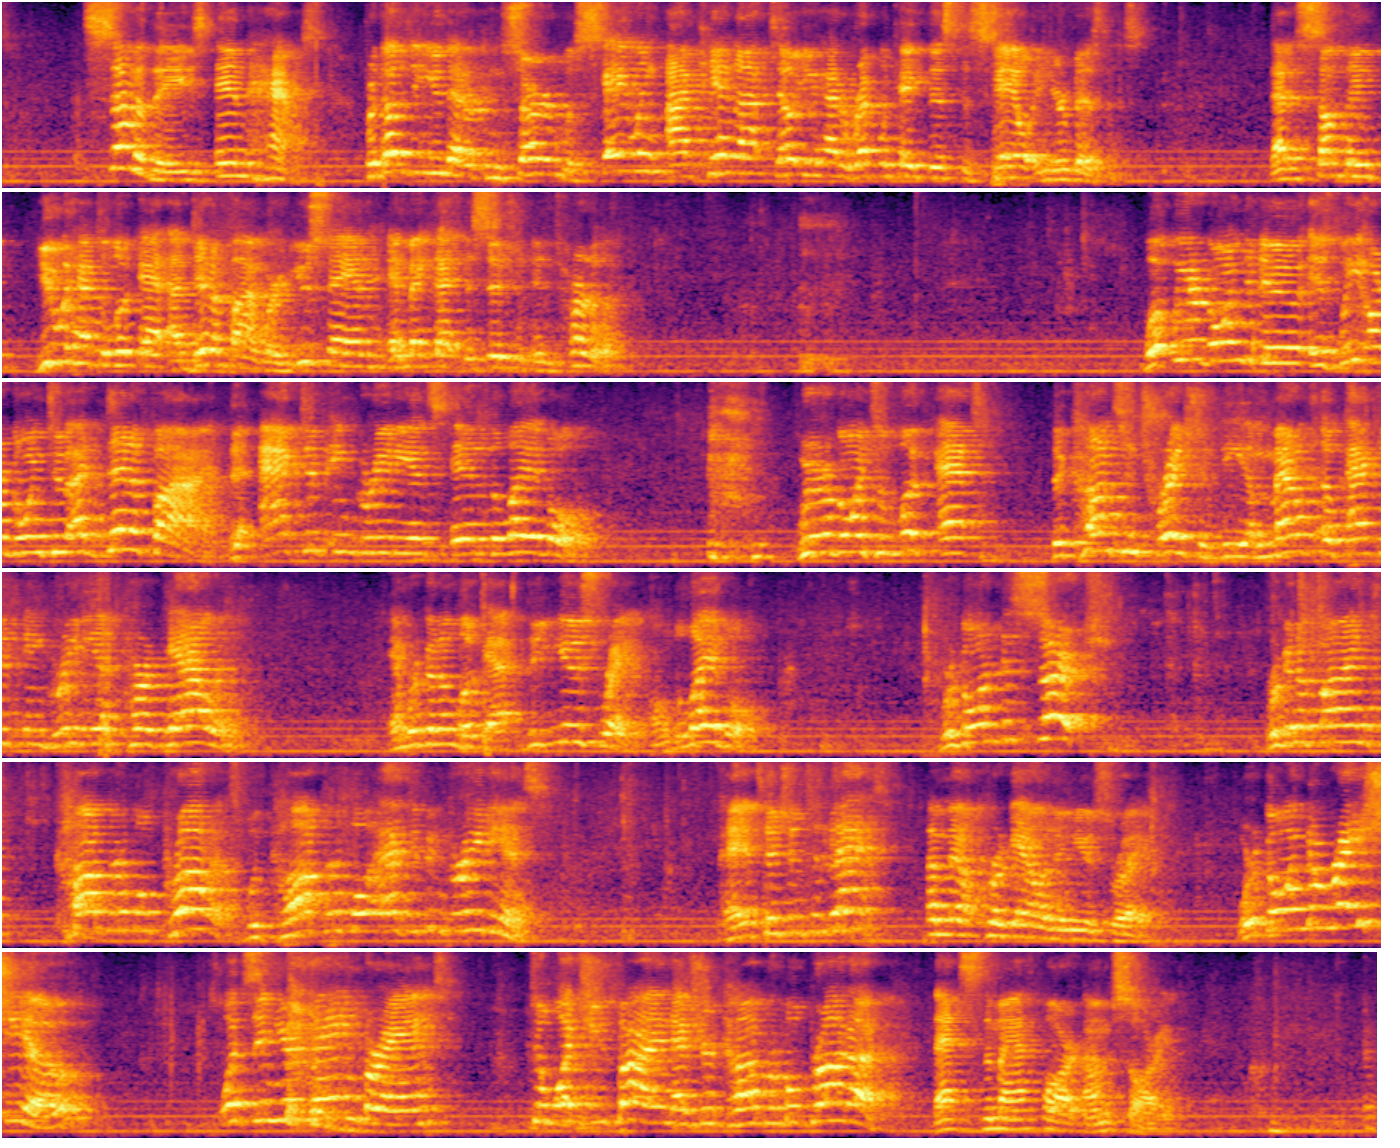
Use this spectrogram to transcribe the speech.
but some of these in-house. For those of you that are concerned with scaling, I cannot tell you how to replicate this to scale in your business. That is something you would have to look at, identify where you stand, and make that decision internally. What we are going to do is we are going to identify the active ingredients in the label. We're going to look at the concentration, the amount of active ingredient per gallon. And we're going to look at the use rate on the label. We're going to search. We're going to find comparable products with comparable active ingredients. Pay attention to that amount per gallon and use rate. We're going to ratio what's in your name brand to what you find as your comparable product. That's the math part, I'm sorry.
